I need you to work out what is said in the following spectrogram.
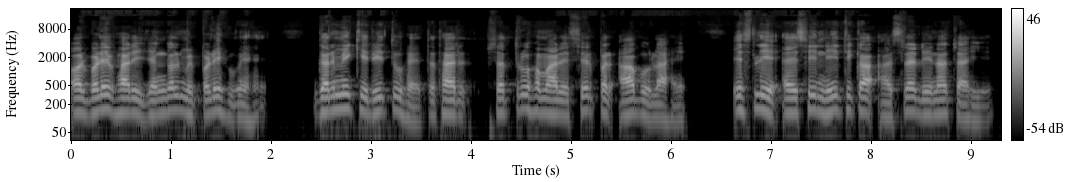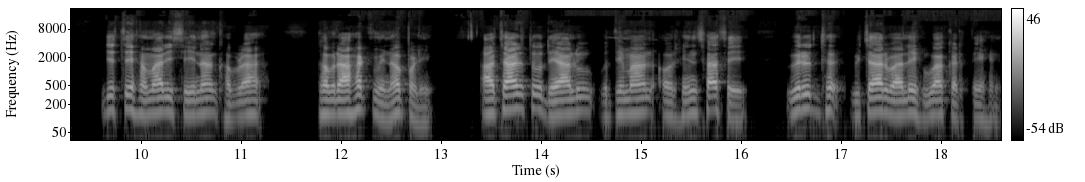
और बड़े भारी जंगल में पड़े हुए हैं। गर्मी की ऋतु है तथा शत्रु हमारे सिर पर आ बोला है, इसलिए ऐसी नीति का आश्रय लेना चाहिए, जिससे हमारी सेना घबरा, घबराहट में न पड़े। आचार्य तो दयालु, बुद्धिमान और हिंसा से विरुद्ध विचार वाले हुआ करते हैं।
